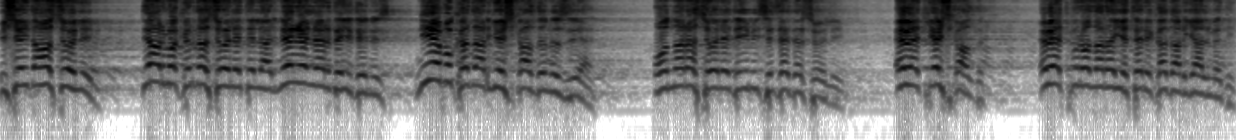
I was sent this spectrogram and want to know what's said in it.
Bir şey daha söyleyeyim. Diyarbakır'da söylediler. Nerelerdeydiniz? Niye bu kadar geç kaldınız diye. Onlara söylediğimi size de söyleyeyim. Evet geç kaldık. Evet buralara yeteri kadar gelmedik.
